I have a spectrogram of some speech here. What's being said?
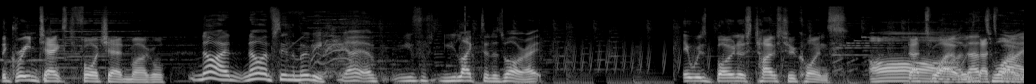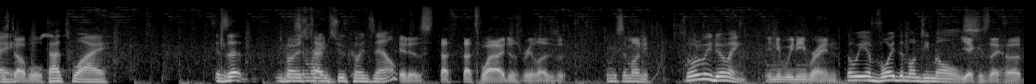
The green text 4chan, Michael. No, I no, I've seen the movie. Yeah, I've, you've you liked it as well, right? It was bonus times two coins. Oh, That's why it was- That's, that's why. why it was double. That's why. Is that bonus times two coins now? It is. That's that's why I just realized it. Give me some money. So what are we doing? We need we need rain. But we avoid the Monty moles. Yeah, because they hurt.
